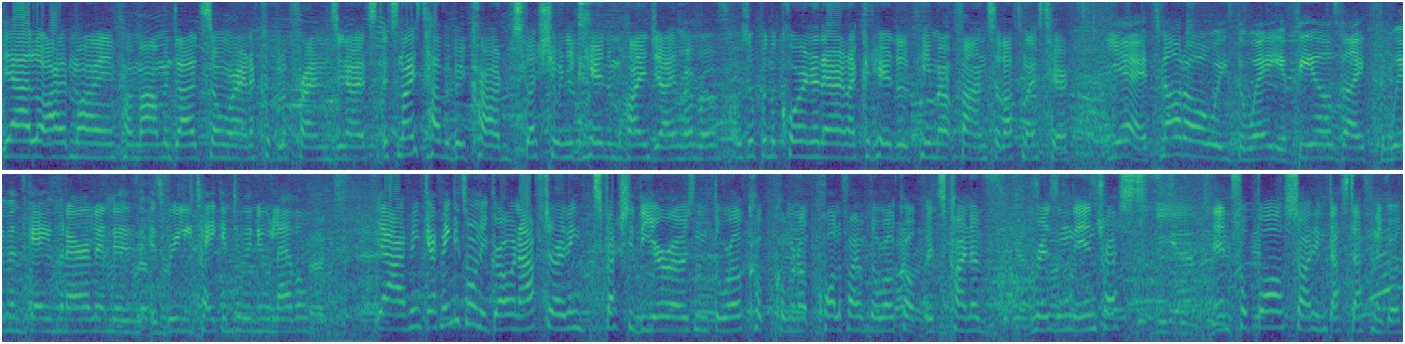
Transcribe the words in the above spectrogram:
Yeah, look, I had my, my mum and dad somewhere and a couple of friends. You know, it's, it's nice to have a big crowd, especially when you can hear them behind you. I remember I was up in the corner there and I could hear the Peamount fans, so that's nice to hear. Yeah, it's not always the way. It feels like the women's game in Ireland is, is really taken to a new level. Yeah, I think I think it's only growing after. I think especially the Euros and the World Cup coming up, qualifying for the World Cup, it's kind of risen the interest in football. So I think that's definitely good.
